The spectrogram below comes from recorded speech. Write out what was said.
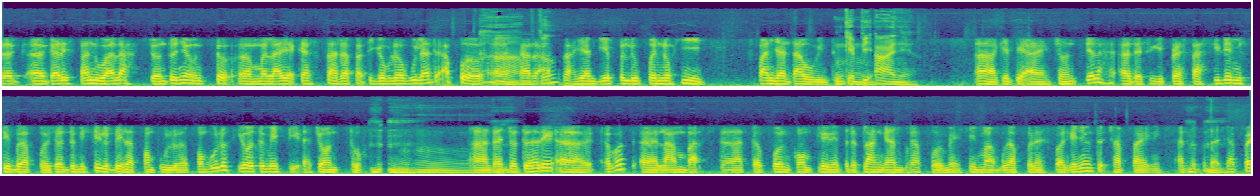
uh, uh, garis panduan lah. Contohnya untuk uh, melayakkan staf dapat 30 bulan tu apa uh, Ha, syarat betul. apa yang dia perlu penuhi sepanjang tahun itu. KPI-nya. Ah KPI. Contoh dia lah uh, dari segi prestasi dia mesti berapa. Contoh mesti lebih 80. 80 kira automatik lah contoh. Hmm. Ah dan contoh tadi uh, apa uh, lambat uh, ataupun komplain daripada pelanggan berapa maksimal berapa dan sebagainya untuk capai ni ataupun tak capai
